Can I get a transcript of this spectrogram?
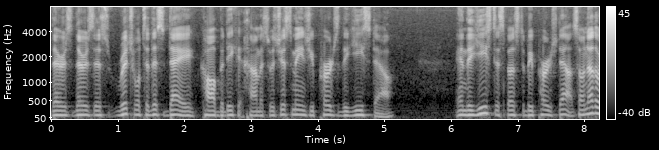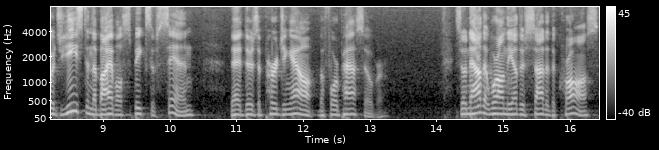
there's, there's this ritual to this day called Bedikat Chametz, which just means you purge the yeast out. And the yeast is supposed to be purged out. So, in other words, yeast in the Bible speaks of sin, that there's a purging out before Passover. So now that we're on the other side of the cross,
